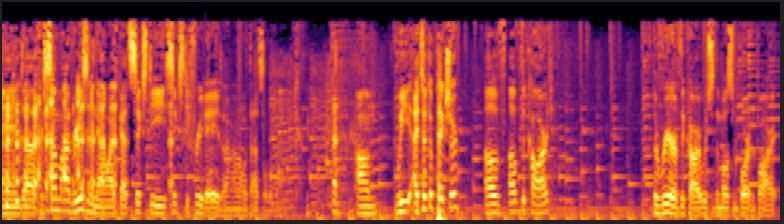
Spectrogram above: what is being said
And uh, for some odd reason now, I've got 60, 60 free days. I don't know what that's all about. um, we I took a picture of of the card, the rear of the card, which is the most important part,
